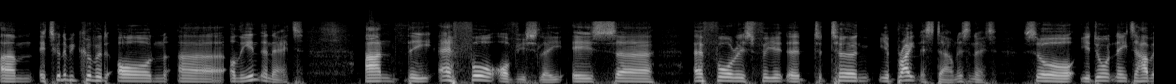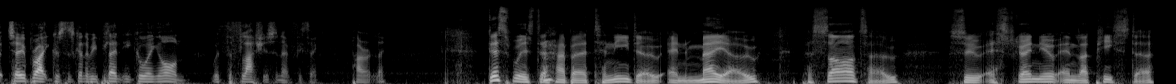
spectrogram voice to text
um, it's going to be covered on uh, on the internet, and the F4 obviously is uh, F4 is for you to, to turn your brightness down, isn't it? So you don't need to have it too bright because there's going to be plenty going on with the flashes and everything. Apparently. Después de haber tenido en mayo pasado su estreno en la pista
